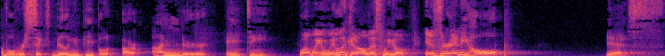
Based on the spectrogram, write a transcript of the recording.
of over 6 billion people are under 18. Well, when we look at all this, we go, is there any hope? Yes.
